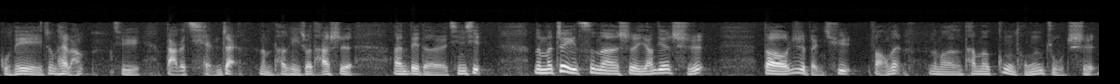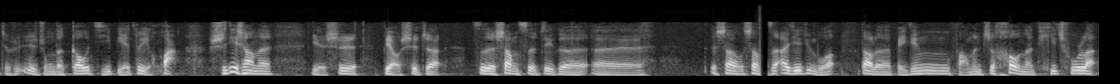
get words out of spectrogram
谷内正太郎去打的前站。那么他可以说他是安倍的亲信。那么这一次呢，是杨洁篪到日本去访问，那么他们共同主持就是日中的高级别对话。实际上呢。也是表示着，自上次这个呃上上次安杰俊博到了北京访问之后呢，提出了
